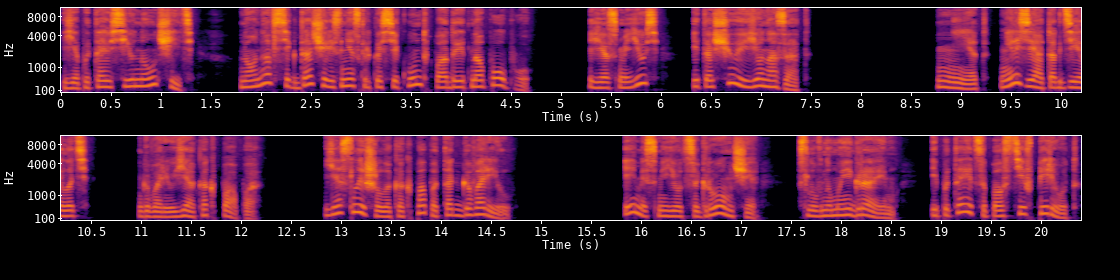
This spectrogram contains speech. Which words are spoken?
Я пытаюсь ее научить, но она всегда через несколько секунд падает на попу. Я смеюсь и тащу ее назад. «Нет, нельзя так делать», — говорю я, как папа. Я слышала, как папа так говорил. Эми смеется громче, словно мы играем, и пытается ползти вперед.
